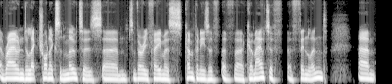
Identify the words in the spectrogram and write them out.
around electronics and motors. Um, some very famous companies have have uh, come out of of Finland. Um,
